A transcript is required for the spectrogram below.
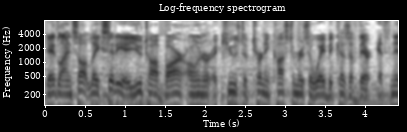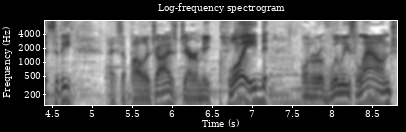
Deadline Salt Lake City, a Utah bar owner accused of turning customers away because of their ethnicity, has apologized. Jeremy Cloyd, owner of Willie's Lounge,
